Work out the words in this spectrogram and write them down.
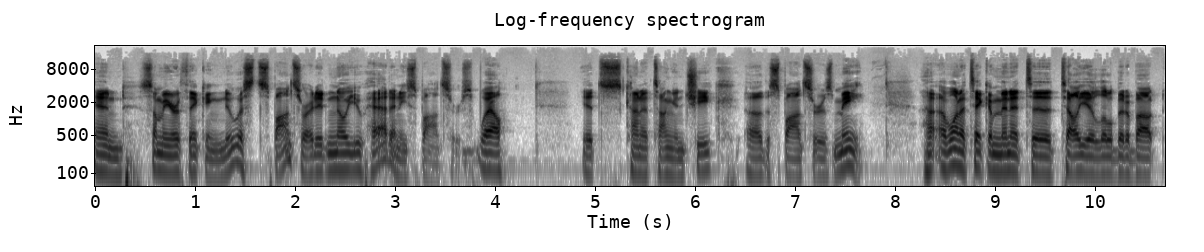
And some of you are thinking, newest sponsor? I didn't know you had any sponsors. Well, it's kind of tongue in cheek. Uh, the sponsor is me. I want to take a minute to tell you a little bit about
